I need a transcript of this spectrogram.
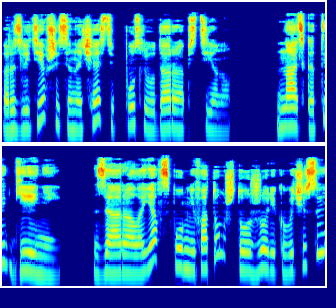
разлетевшийся на части после удара об стену. «Надька, ты гений!» — заорала я, вспомнив о том, что Жориковы часы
